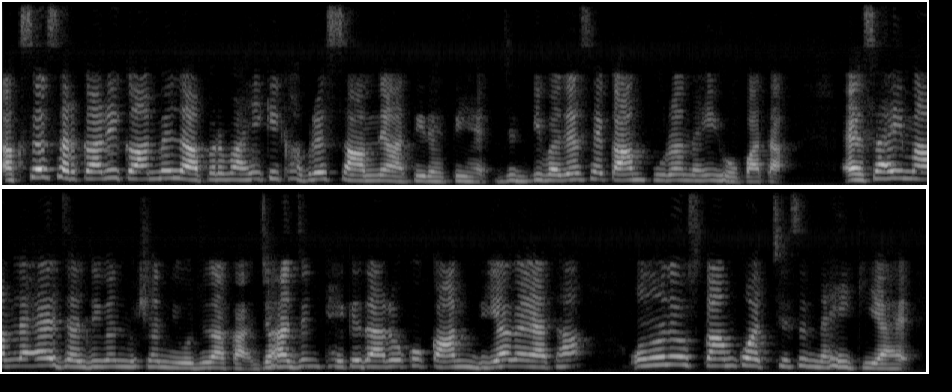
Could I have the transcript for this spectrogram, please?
अक्सर सरकारी काम में लापरवाही की खबरें सामने आती रहती है, जिनकी वजह से काम पूरा नहीं हो पाता। ऐसा ही मामला है जल जीवन मिशन योजना का, जहाँ जिन ठेकेदारों को काम दिया गया था, उन्होंने उस काम को अच्छे से नहीं किया है।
